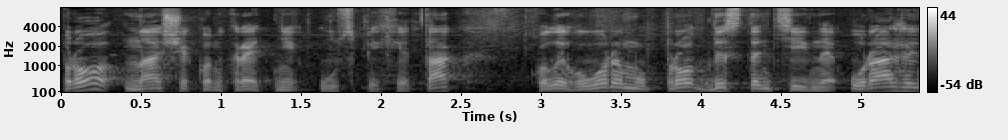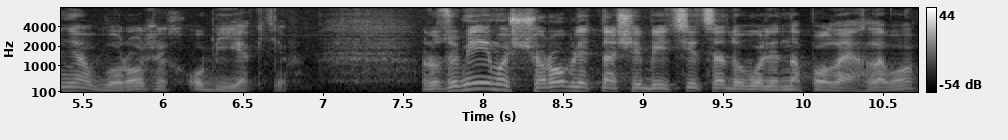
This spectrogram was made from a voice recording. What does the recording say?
про наші конкретні успіхи, так коли говоримо про дистанційне ураження ворожих об'єктів. Розуміємо, що роблять наші бійці це доволі наполегливо.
